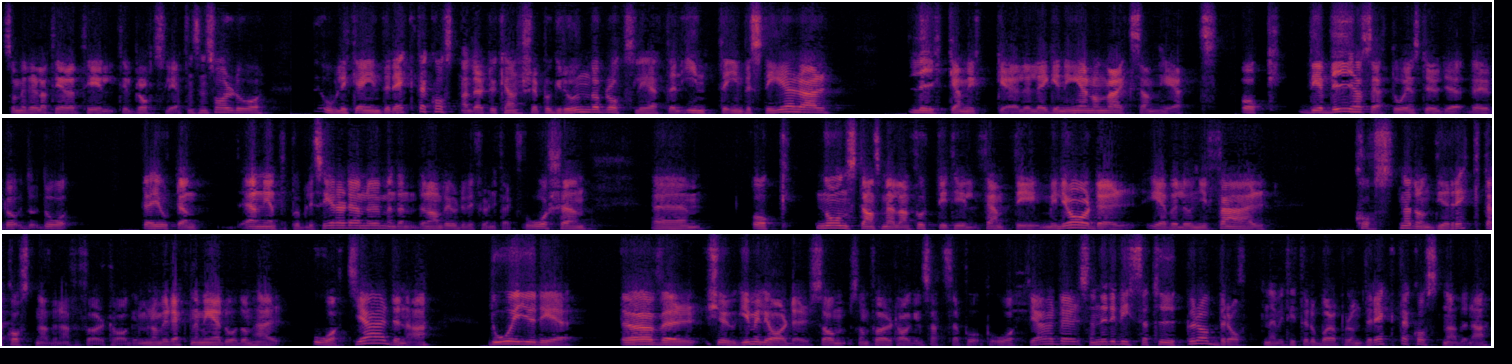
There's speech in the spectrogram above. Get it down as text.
som är relaterad till, till brottsligheten. Sen så har du då olika indirekta kostnader, att du kanske på grund av brottsligheten inte investerar lika mycket eller lägger ner någon verksamhet. Och det vi har sett då i en studie, då, då, då vi har gjort en, en är inte publicerad ännu, men den, den andra gjorde vi för ungefär två år sedan. Um, och någonstans mellan 40 till 50 miljarder är väl ungefär kostnaden, de direkta kostnaderna för företagen. Men om vi räknar med då de här åtgärderna, då är ju det över 20 miljarder som, som företagen satsar på, på åtgärder. Sen är det vissa typer av brott, när vi tittar då bara på de direkta kostnaderna,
